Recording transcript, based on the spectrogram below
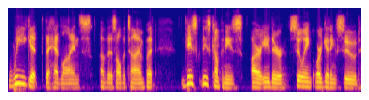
we get the headlines of this all the time, but these these companies are either suing or getting sued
